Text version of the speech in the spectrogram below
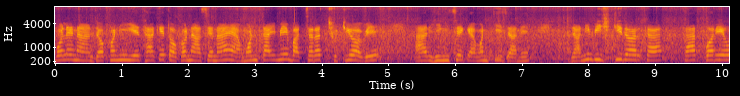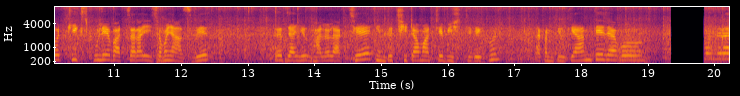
বলে না, যখনই ইয়ে থাকে তখন আসে না, এমন টাইমে বাচ্চারা ছুটি হবে। আর হিংসে কেমন কি জানে? জানি বৃষ্টি দরকার। তারপরে ও ঠিক স্কুলে বাচ্চারা এই সময় আসবে। তো যাই হোক, ভালো লাগছে, কিন্তু ছিটা মারছে বৃষ্টি, দেখুন। এখন পিউকে আনতে যাব। বন্ধুরা,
